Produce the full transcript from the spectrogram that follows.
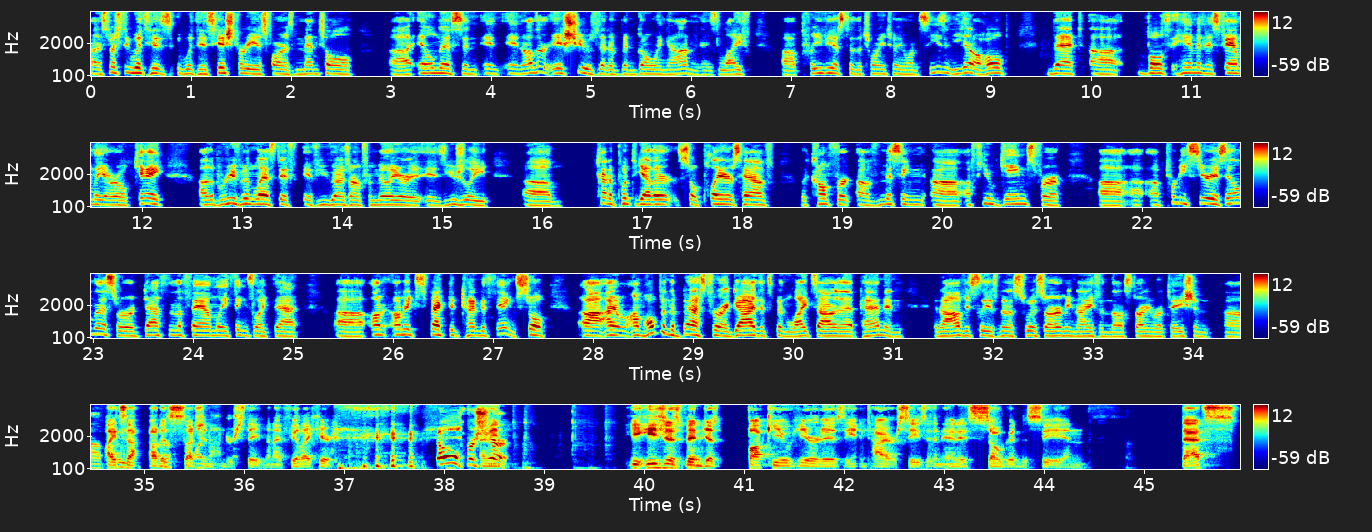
especially with his with his history as far as mental uh, illness and, and, and, other issues that have been going on in his life uh, previous to the 2021 season, you got to hope that uh, both him and his family are okay. Uh, the bereavement list, if if you guys aren't familiar, is usually um, kind of put together so players have the comfort of missing uh, a few games for uh, a, a, pretty serious illness or a death in the family, things like that. Uh, un- unexpected kind of things. So uh, I'm, I'm hoping the best for a guy that's been lights out of that pen and and obviously has been a Swiss Army knife in the starting rotation. Uh, lights out is such an understatement. I feel like here. no, for sure. Mean, he, he's just been just fuck you. Here it is the entire season, and it's so good to see. And that's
